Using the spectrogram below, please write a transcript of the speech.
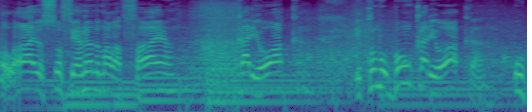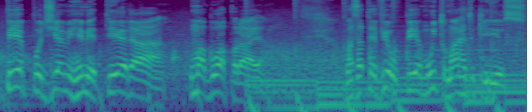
Olá, eu sou Fernando Malafaia, carioca, e como bom carioca, o P podia me remeter a uma boa praia. Mas a TV UP é muito mais do que isso.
